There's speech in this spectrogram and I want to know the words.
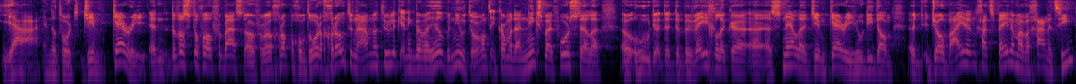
Ja, en dat wordt Jim Carrey. En daar was ik toch wel verbaasd over. Wel grappig om te horen. Grote naam natuurlijk. En ik ben wel heel benieuwd hoor. Want ik kan me daar niks bij voorstellen. Uh, hoe de, de, de bewegelijke, uh, snelle Jim Carrey. hoe die dan Joe Biden gaat spelen. Maar we gaan het zien.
